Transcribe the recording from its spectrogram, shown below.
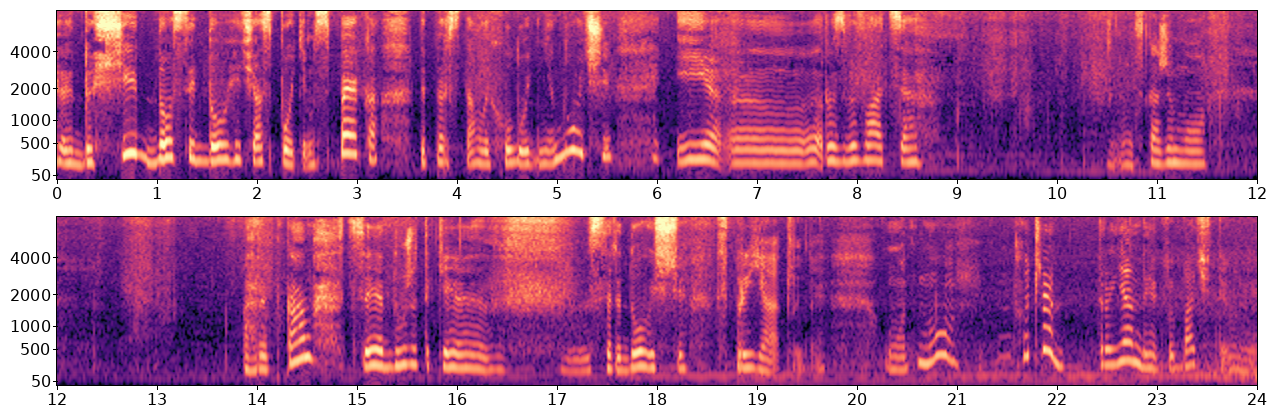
е, дощі досить довгий час, потім спека, тепер стали холодні ночі і е, розвиватися, скажімо, грибкам це дуже таке середовище сприятливе. От, ну, хоча троянди, як ви бачите, вони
